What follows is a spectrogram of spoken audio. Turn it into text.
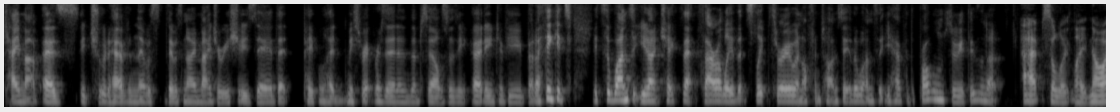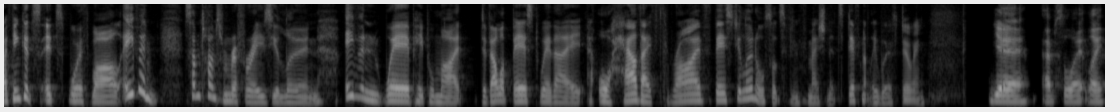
came up as it should have, and there was there was no major issues there that people had misrepresented themselves at interview. But I think it's it's the ones that you don't check that thoroughly that slip through, and oftentimes they're the ones that you have the problems with, isn't it? Absolutely. No, I think it's it's worthwhile. Even sometimes from referees you learn even where people might develop best, where they or how they thrive best. You learn all sorts of information. It's definitely worth doing. Yeah, absolutely.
